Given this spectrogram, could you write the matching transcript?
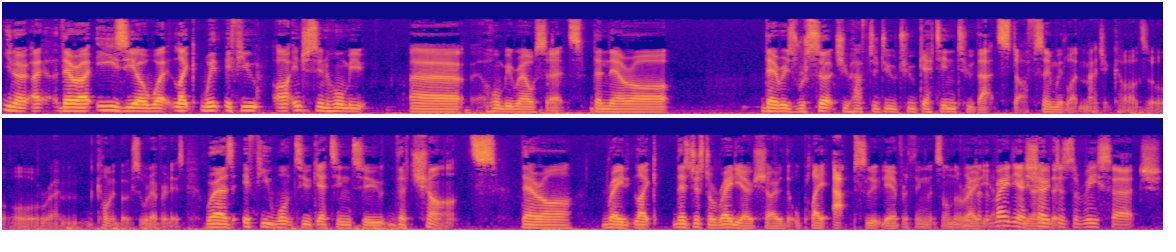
you know uh, there are easier way like with if you are interested in Hornby uh, Hornby rail sets, then there are there is research you have to do to get into that stuff. Same with like magic cards or, or um, comic books or whatever it is. Whereas if you want to get into the charts, there are like there's just a radio show that will play absolutely everything that's on the Yeah, radio. but the radio you know, show that- does the research.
